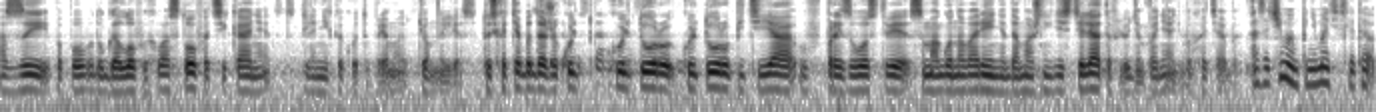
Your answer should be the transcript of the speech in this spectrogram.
азы по поводу голов и хвостов, отсекания. Это для них какой-то прямо темный лес. То есть хотя бы даже куль- культуру, культуру питья в производстве самогоноварения, домашних дистиллятов людям понять бы хотя бы. А зачем им понимать, если это,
